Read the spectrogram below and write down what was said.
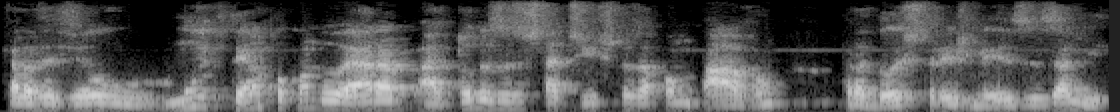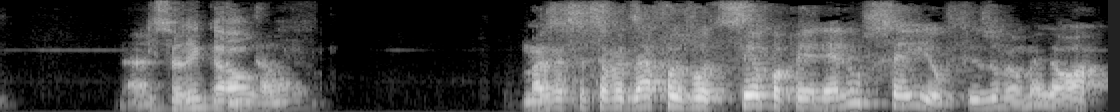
que ela viveu muito tempo quando era todas as estatísticas apontavam para dois, três meses ali. Né? Isso é legal. Então, mas assim, você vai dizer, ah, foi você com a PNL? Não sei, eu fiz o meu melhor.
